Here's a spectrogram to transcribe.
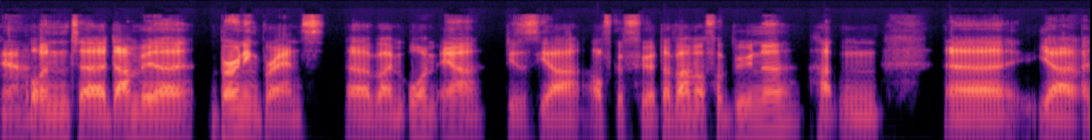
Ja. Und da haben wir Burning Brands beim OMR dieses Jahr aufgeführt. Da waren wir auf der Bühne, hatten äh, ja,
